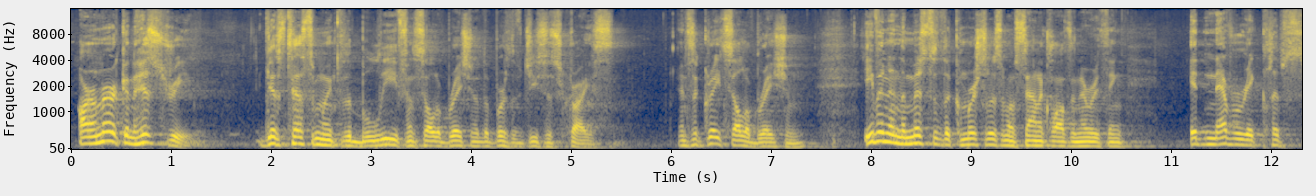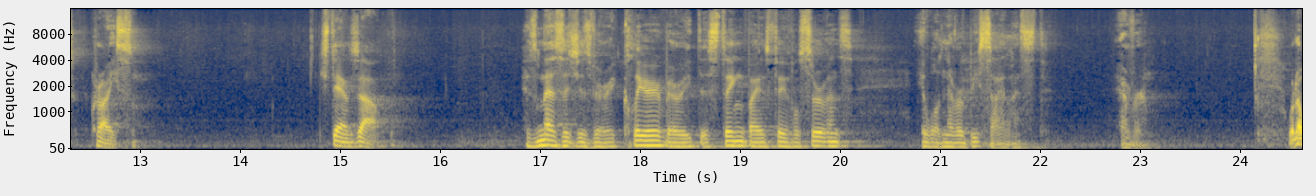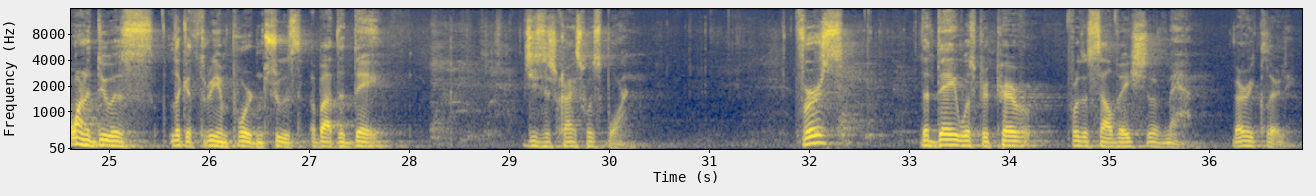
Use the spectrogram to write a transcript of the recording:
Our American history gives testimony to the belief and celebration of the birth of Jesus Christ. And it's a great celebration. Even in the midst of the commercialism of Santa Claus and everything, it never eclipsed Christ. He stands out. His message is very clear, very distinct by his faithful servants. It will never be silenced, ever. What I want to do is look at three important truths about the day Jesus Christ was born. First, the day was prepared for the salvation of man, very clearly.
